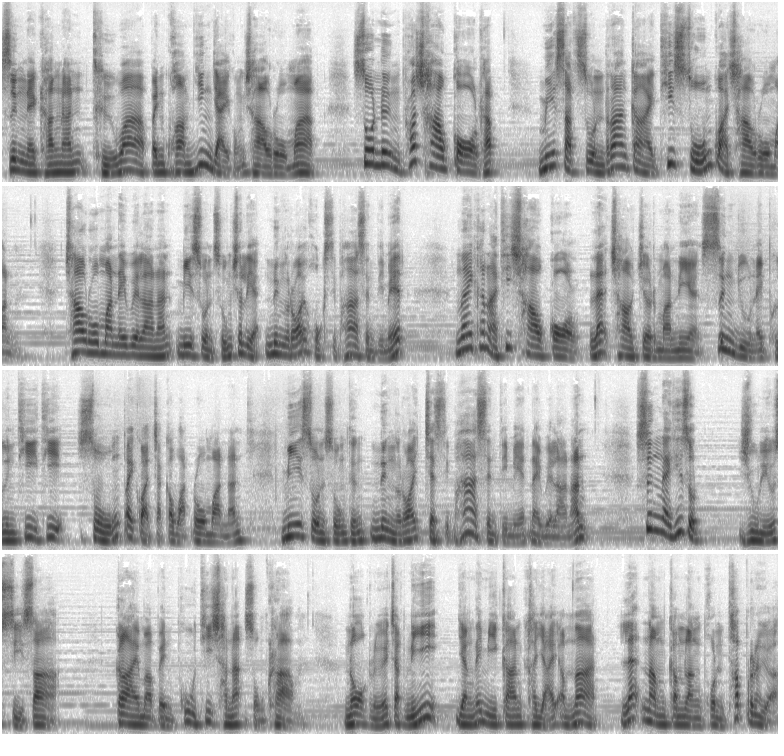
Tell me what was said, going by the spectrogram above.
ซึ่งในครั้งนั้นถือว่าเป็นความยิ่งใหญ่ของชาวโรมมาก ส่วนหนึ่งเพราะชาวกอลครับมีสัดส่วนร่างกายที่สูงกว่าชาวโรมัน ชาวโรมันในเวลานั้นมีส่วนสูงเฉลี่ย 165 เซนติเมตร ในขณะที่ชาวกอลและชาวเยอรมนียซึ่งอยู่ในพื้นที่ที่สูงไปกว่าจักรวรรดิโรมันนั้น มีส่วนสูงถึง 175 เซนติเมตรในเวลานั้น ซึ่งในที่สุดยูลิอุสซีซ่ากลายมาเป็นผู้ที่ชนะสงคราม นอกเหนือจากนี้ยังได้มีการขยายอำนาจ และนำกำลังพลทัพเรือ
